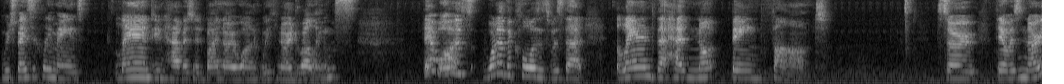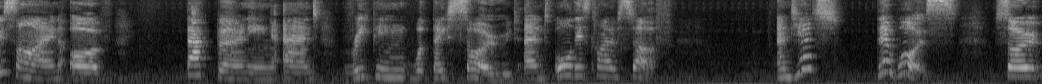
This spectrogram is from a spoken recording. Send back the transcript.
which basically means land inhabited by no one with no dwellings, there was one of the clauses was that land that had not been farmed. So there was no sign of backburning and reaping what they sowed and all this kind of stuff. And yet, there was. So,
